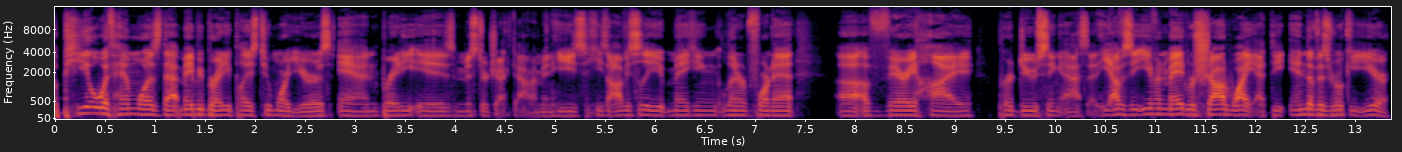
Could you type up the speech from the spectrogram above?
appeal with him was that maybe Brady plays two more years, and Brady is Mr. Checkdown. I mean, he's he's obviously making Leonard Fournette uh, a very high producing asset. He obviously even made Rachaad White at the end of his rookie year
